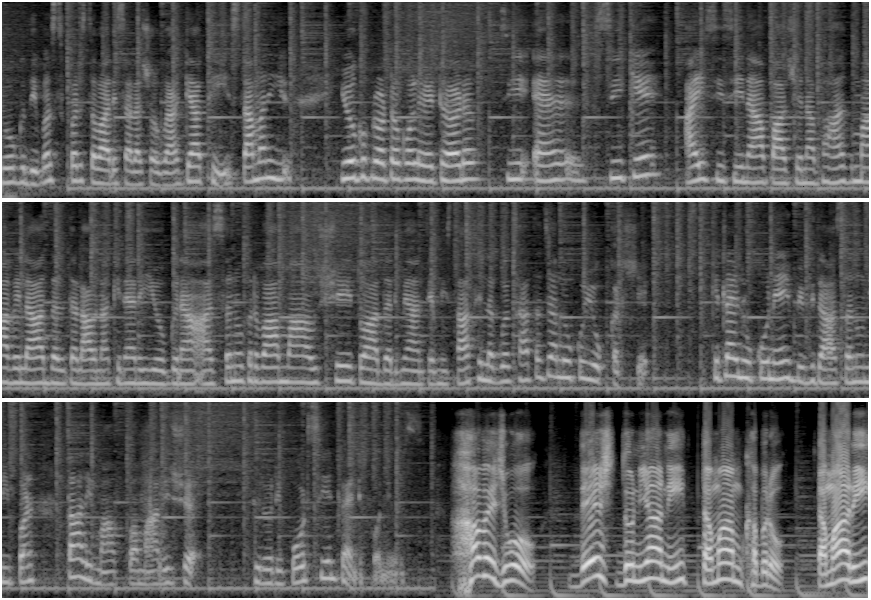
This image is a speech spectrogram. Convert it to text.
યોગ દિવસ પર સવારે સાડા છ વાગ્યાથી સામાન્ય યોગ પ્રોટોકોલ હેઠળ સીકે આઈસીસીના પાછળના ભાગમાં આવેલા દલ તળાવના કિનારે યોગના આસનો કરવામાં આવશે. તો આ દરમિયાન તેમની સાથે લગભગ સાત હજાર લોકો યોગ કરશે. કેટલાય લોકોને વિવિધ આસનોની પણ તાલીમ આપવામાં આવી છે. Bureau report CN twenty four news. હવે જુઓ, દેશ દુનિયાની તમામ ખબરો તમારી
